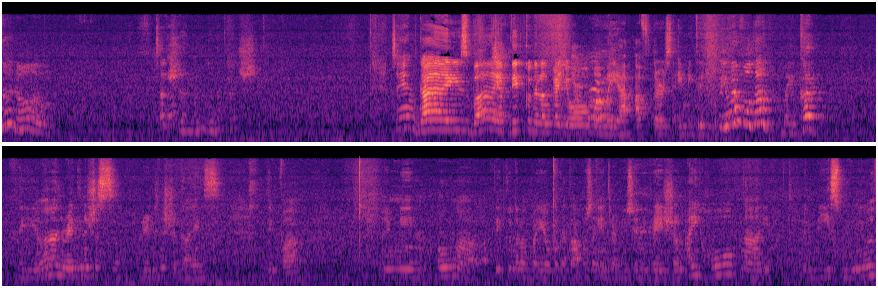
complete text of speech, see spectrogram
no, no. Touch no, do not touch. So, yan guys. Bye! Update ko na lang kayo mamaya after sa immigration. Oh, you will fall down! My God! Ayan, ready na siya sa, ready na siya guys. Di ba? I mean, oh nga, update ko na lang kayo pagkatapos ng interview sa immigration. I hope na it, will be smooth.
